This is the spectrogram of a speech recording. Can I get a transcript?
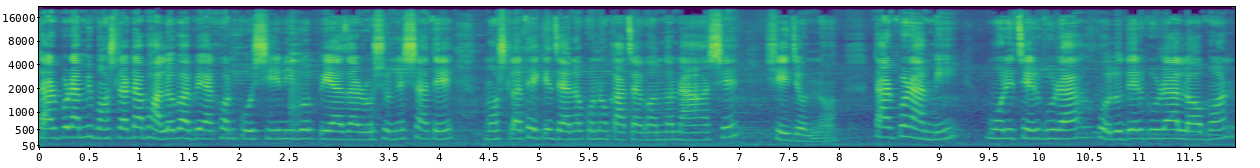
তারপর আমি মশলাটা ভালোভাবে এখন কষিয়ে নিব পেঁয়াজ আর রসুনের সাথে। মশলা থেকে যেন কোনো কাঁচা গন্ধ না আসে সেই জন্য। তারপর আমি মরিচের গুঁড়া, হলুদের গুঁড়া, লবণ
